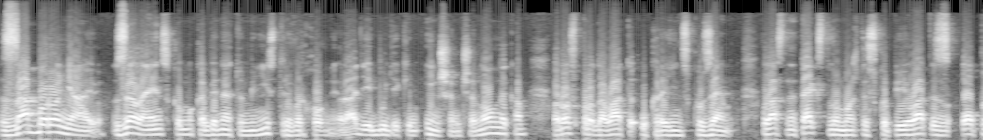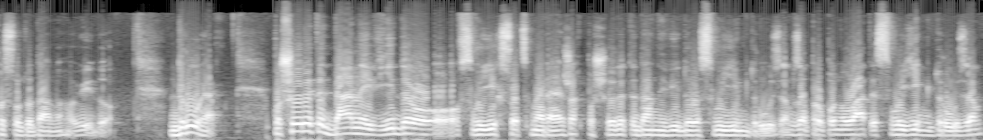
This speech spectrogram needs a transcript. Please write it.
забороняю Зеленському, Кабінету міністрів, Верховної Раді і будь-яким іншим чиновникам розпродавати українську землю. Власне, текст ви можете скопіювати з опису до даного відео. Друге, поширити дане відео в своїх соцмережах, поширити дане відео своїм друзям, запропонувати своїм друзям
